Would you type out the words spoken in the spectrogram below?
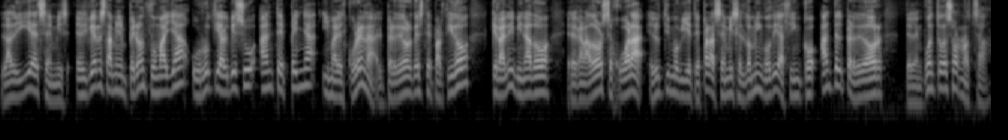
la liguilla de semis. El viernes también Perón Zumaya, Urruti Albisu ante Peña y Curena. El perdedor de este partido queda eliminado. El ganador se jugará el último billete para semis el domingo día 5 ante el perdedor del encuentro de Sornocha.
